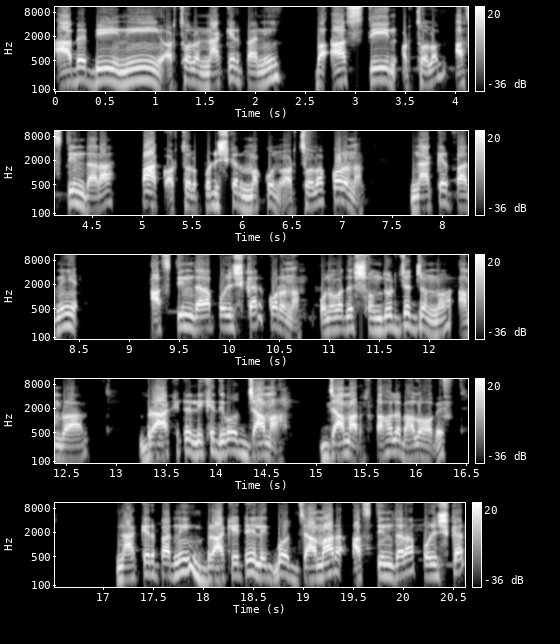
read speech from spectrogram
আবে বি নি অর্থ হলো নাকের পানি। বা আস্তিন অর্থ হলো আস্তিন দ্বারা। পাক অর্থ হলো পরিষ্কার, মকুন অর্থ হলো করোনা নাকের পানি আস্তিন দ্বারা পরিষ্কার করোনা অনুবাদের সৌন্দর্যের জন্য আমরা ব্রাকেটে লিখে দিব জামা। জামার, তাহলে ভালো হবে। নাকের পানি ব্রাকেটে লিখব জামার আস্তিন দ্বারা পরিষ্কার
